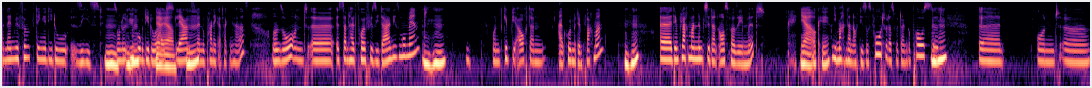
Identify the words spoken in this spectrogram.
äh, nenn mir fünf Dinge, die du siehst. Mhm, So eine mhm. Übung, die du Ja, halt ja. lernst, Mhm. wenn du Panikattacken hast. Und so. Und äh, ist dann halt voll für sie da in diesem Moment. Mhm. Und gibt ihr auch dann Alkohol mit dem Flachmann. Mhm. Äh, den Flachmann nimmt sie dann aus Versehen mit. Ja, okay. Die machen dann auch dieses Foto, das wird dann gepostet. Mhm. Äh, und äh, ja,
